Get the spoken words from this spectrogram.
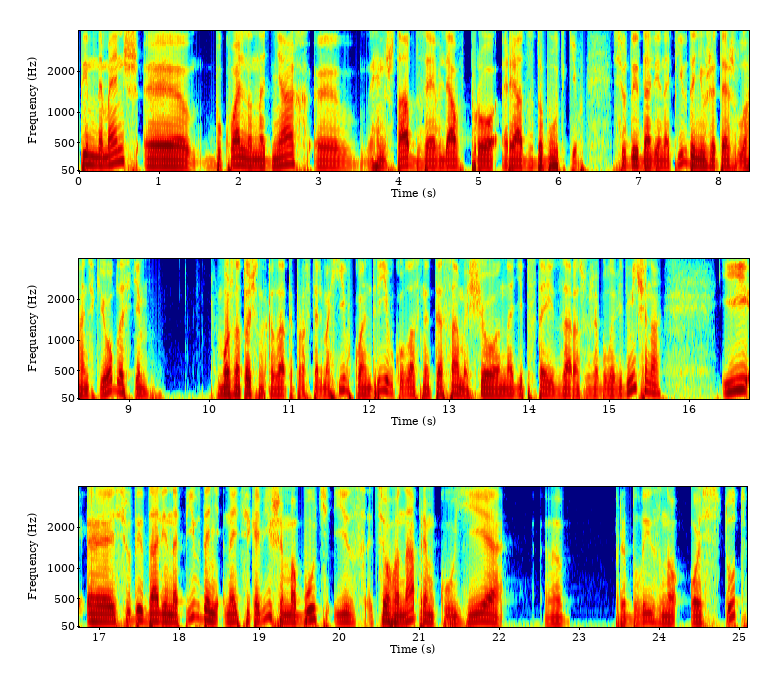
Тим не менш, е, буквально на днях е, Генштаб заявляв про ряд здобутків сюди далі на південь, уже теж в Луганській області. Можна точно сказати про Стельмахівку, Андріївку, власне, те саме, що на Діпстейт зараз вже було відмічено. І е, сюди далі на південь найцікавіше, мабуть, із цього напрямку є е, приблизно ось тут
